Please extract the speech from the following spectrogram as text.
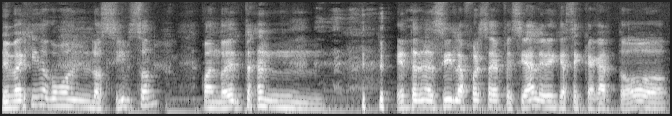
Me imagino como en Los Simpsons, cuando entran entran así las fuerzas especiales, ven que hacen cagar todo.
